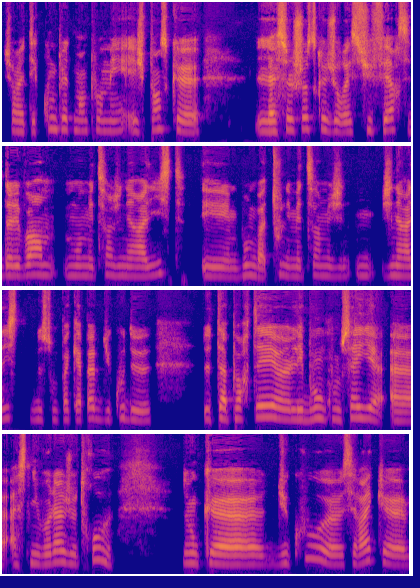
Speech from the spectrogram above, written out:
J'aurais été complètement paumée. Et je pense que la seule chose que j'aurais su faire, c'est d'aller voir mon médecin généraliste. Et bon, bah, tous les médecins généralistes ne sont pas capables du coup de, de t'apporter les bons conseils à, ce niveau-là, je trouve. Donc, du coup, c'est vrai que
